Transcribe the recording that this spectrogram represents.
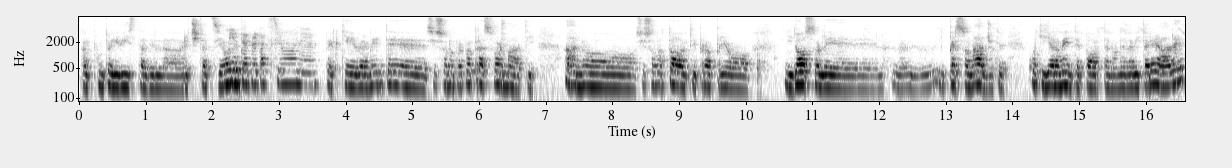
dal punto di vista della recitazione, L'interpretazione, perché veramente si sono proprio trasformati, hanno, si sono tolti proprio di dosso le- la- il personaggio che quotidianamente portano nella vita reale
